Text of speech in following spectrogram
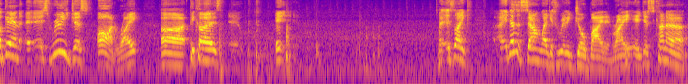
Again, it's really just odd, right? Uh, because it it's like it doesn't sound like it's really Joe Biden, right? It just kind of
